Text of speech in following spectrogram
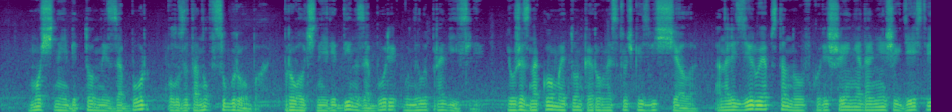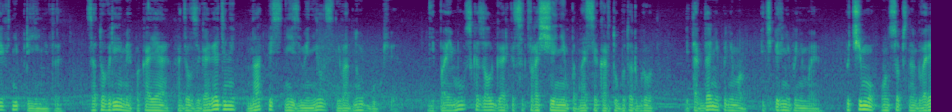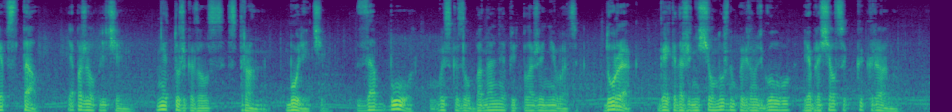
Мощный бетонный забор полузатонул в сугробах. Проволочные ряды на заборе уныло провисли. И уже знакомая тонкая ровная строчка извещала – Анализируя обстановку, решение о дальнейших действиях не принято. За то время, пока я ходил за говядиной, надпись не изменилась ни в одной букве. «Не пойму», — сказал Гарька с отвращением, поднося карту бутерброд. И тогда не понимал, и теперь не понимаю. Почему он, собственно говоря, встал? Я пожал плечами. Мне тоже казалось странным. Более чем. «Забор», — высказал банальное предположение Вацик. «Дурак! Гарька даже не счел нужным повернуть голову и обращался к экрану.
